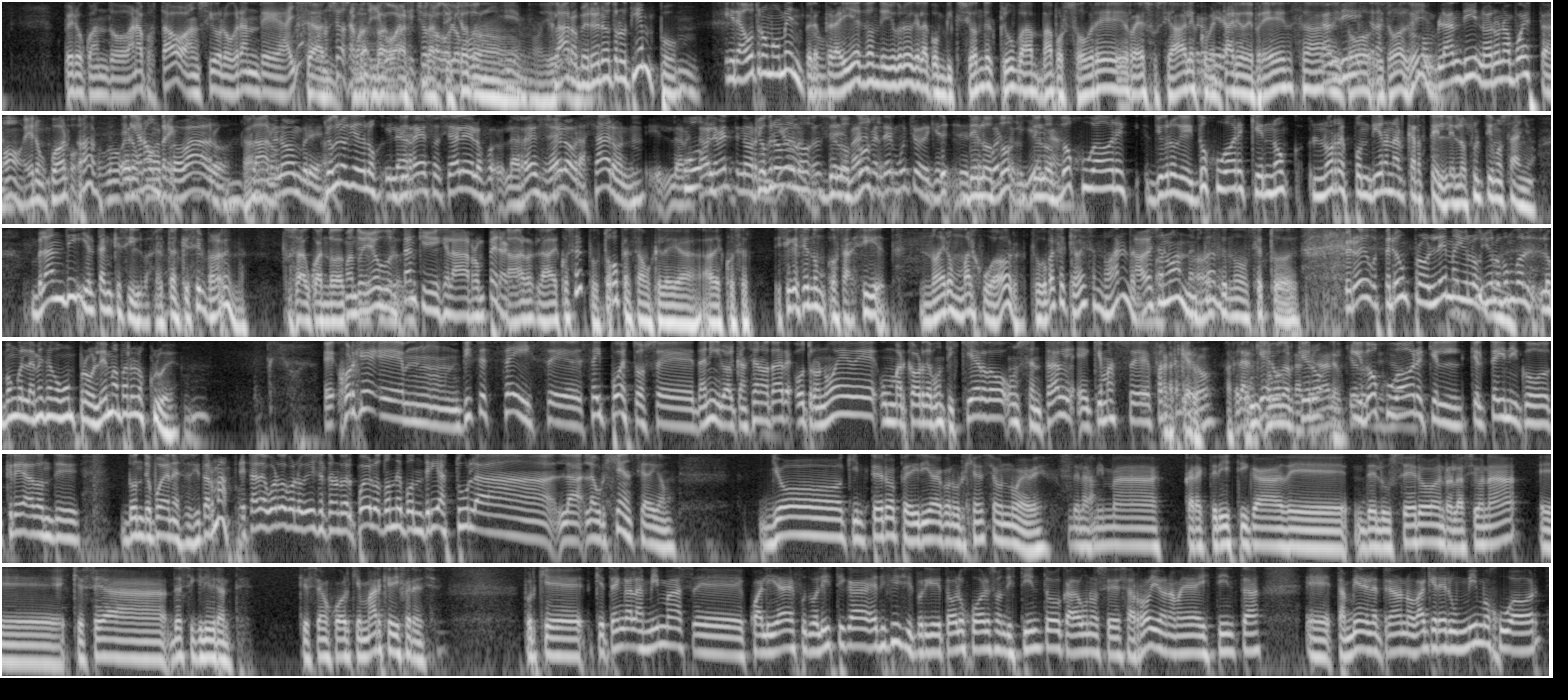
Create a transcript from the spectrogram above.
Pero cuando han apostado han sido los grandes ahí. O sea, no sé, o sea cuando llegó Bartichotto, Bartichotto no, no Claro, pero era otro tiempo. Mm era otro momento. Pero, pero, ahí es donde yo creo que la convicción del club va, va por sobre redes sociales, comentarios de prensa Blandi, y todo, y todo aquello. Con Blandi no era una apuesta. No, era un jugador. Claro, era un nombre. probado. Claro. claro. nombre. Yo creo que de los. Y las de, redes sociales, los, las redes sociales sí. lo abrazaron. Y lamentablemente no Yo creo que de los, de los va dos. a depender mucho de, quién, de, de los, do, de los dos jugadores, yo creo que hay dos jugadores que no, no respondieron al cartel en los últimos años. Blandi y el Tanque Silva. El Tanque Silva, lo mismo. O sea, cuando, cuando llegó el tanque, yo dije, la va a romper. Acá. La, la va a descoser, pues todos pensamos que le iba a descoser. Y sigue siendo, un, o sea, sigue, no era un mal jugador. Lo que pasa es que a veces no andan. A veces no andan, a claro. veces no, cierto. Pero, es, pero es un problema, yo, lo, yo lo, pongo, lo pongo en la mesa como un problema para los clubes. Eh, Jorge, eh, dice seis, eh, seis puestos, Danilo. Alcancé a anotar otro nueve, un marcador de punta izquierdo, un central. ¿Qué más falta? Arquero. arquero. Un segundo arquero y dos jugadores que el, que el técnico crea donde, donde pueda necesitar más. ¿Estás de acuerdo con lo que dice el tenor del pueblo? ¿Dónde pondrías tú la, la, la urgencia, digamos? Yo, Quintero, pediría con urgencia un 9, de las ah. mismas características de, de, Lucero en relación a eh, que sea desequilibrante, que sea un jugador que marque diferencia. Porque que tenga las mismas eh, cualidades futbolísticas es difícil, porque todos los jugadores son distintos, cada uno se desarrolla de una manera distinta. Eh, también el entrenador no va a querer un mismo jugador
